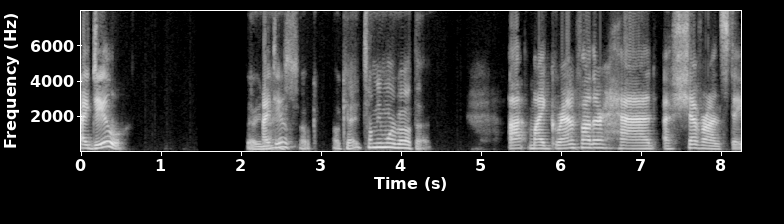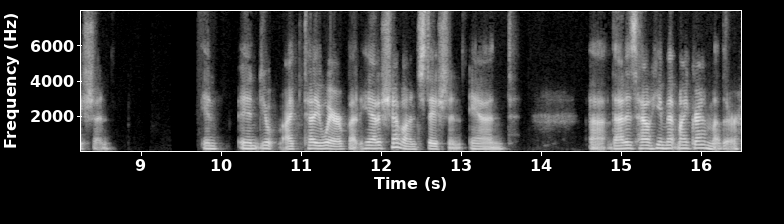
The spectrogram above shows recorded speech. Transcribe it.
I do. Very nice. I do. Okay. okay. Tell me more about that. Uh, my grandfather had a Chevron station in in you I can tell you where, but he had a Chevron station, and uh, that is how he met my grandmother.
